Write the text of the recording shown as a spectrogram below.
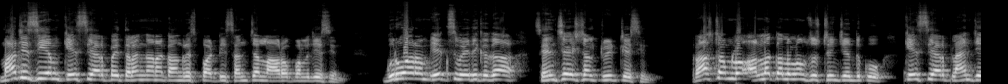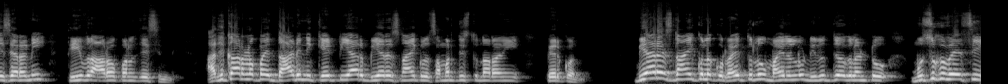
మాజీ సీఎం కేసీఆర్పై తెలంగాణ కాంగ్రెస్ పార్టీ సంచలన ఆరోపణలు చేసింది. గురువారం ఎక్స్ వేదికగా సెన్సేషనల్ ట్వీట్ చేసింది. రాష్ట్రంలో అల్లకల్లోలం సృష్టించేందుకు కేసీఆర్ ప్లాన్ చేశారని తీవ్ర ఆరోపణలు చేసింది. అధికారులపై దాడిని కేటీఆర్ బీఆర్ఎస్ నాయకులు సమర్థిస్తున్నారని పేర్కొంది. బీఆర్ఎస్ నాయకులకు రైతులు మహిళలు నిరుద్యోగులంటూ ముసుగు వేసి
